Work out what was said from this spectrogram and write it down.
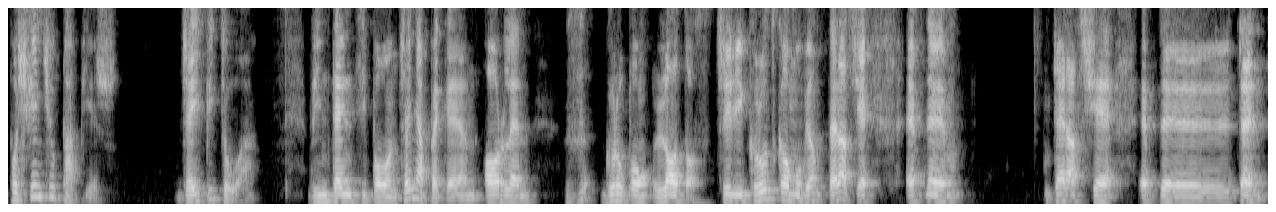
poświęcił papież J.P. Tua w intencji połączenia PKN Orlen z grupą Lotos, czyli krótko mówiąc, teraz się e, e, teraz się e, ten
